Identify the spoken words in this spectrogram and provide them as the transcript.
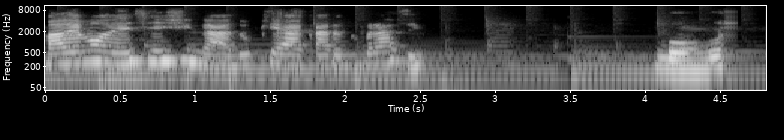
malemolência e gingado, que é a cara do Brasil. Bom, gostei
